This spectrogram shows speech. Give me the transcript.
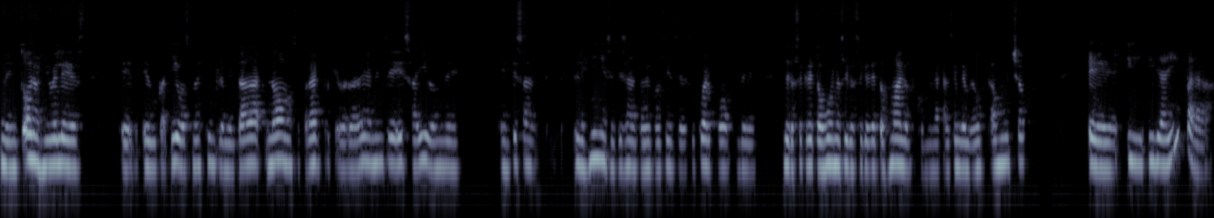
en todos los niveles eh, educativos no esté implementada, no vamos a parar porque verdaderamente es ahí donde empiezan, las niñas empiezan a tener conciencia de su cuerpo, de, los secretos buenos y los secretos malos, como una canción que me gusta mucho. Eh, y, de ahí para,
